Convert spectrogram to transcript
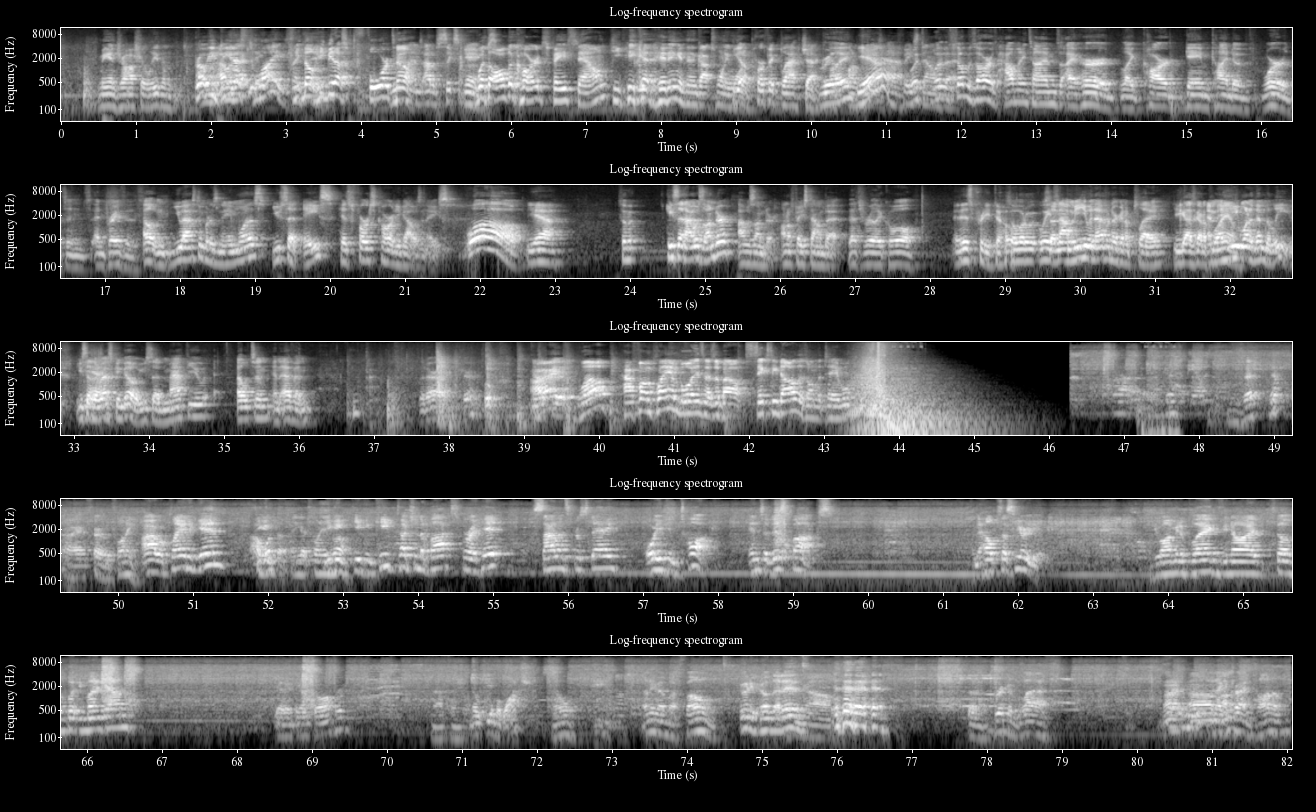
Me and Josh are leaving. Bro, he beat us actually- twice. He- no, he beat us four No. times out of six games. With all the cards face down, he, He- kept hitting and then got 21. he got a perfect blackjack. Really? On, on, Yeah. on face What's, down what's bet. so bizarre is how many times I heard like card game kind of words and and phrases. Elton, you asked him what his name was. You said ace. His first card he got was an ace. Whoa! Yeah. So He said I was under. I was under on a face down bet. that's really cool. It is pretty dope. So what do we wait? so now me, you, and Evan are gonna play, You guys gotta and play then he wanted them to leave. You said Yeah. the rest can go. You said Matthew, Elton, and Evan. But all right, sure. All right. Well, have fun playing, boys. There's about sixty dollars on the table. Is that? Yep. All right, I started with twenty. All right, we're playing again. Oh, you what can, the? You got twenty. You as well. can, you can keep touching the box for a hit, silence for stay, or you can talk into this box, and it helps us hear you. Do you want me to play? Because you know I still haven't put any money down. You have anything else to offer? Nothing. No, you have a watch. No. I don't even have my phone. You don't even know what that is. No. it's a brick of glass. All right. and Um, I can I'm- try and taunt him.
